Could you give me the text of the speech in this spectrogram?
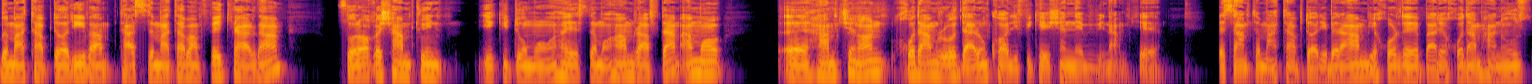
به مطب داری و تاسیس مطبم فکر کردم. سراغش هم تو این یکی دو ماه سه ماه هم رفتم اما همچنان خودم رو در اون کوالیفیکیشن نمی‌بینم که به سمت مطب داری برم. یه خورده برای خودم هنوز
